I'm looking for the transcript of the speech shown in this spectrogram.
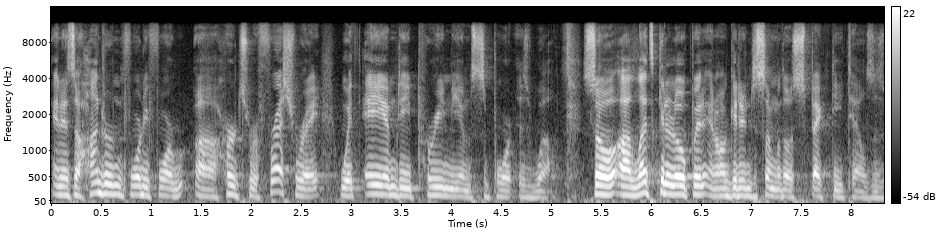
and it's 144 uh, hertz refresh rate with AMD premium support as well. So uh, let's get it open and I'll get into some of those spec details as well.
